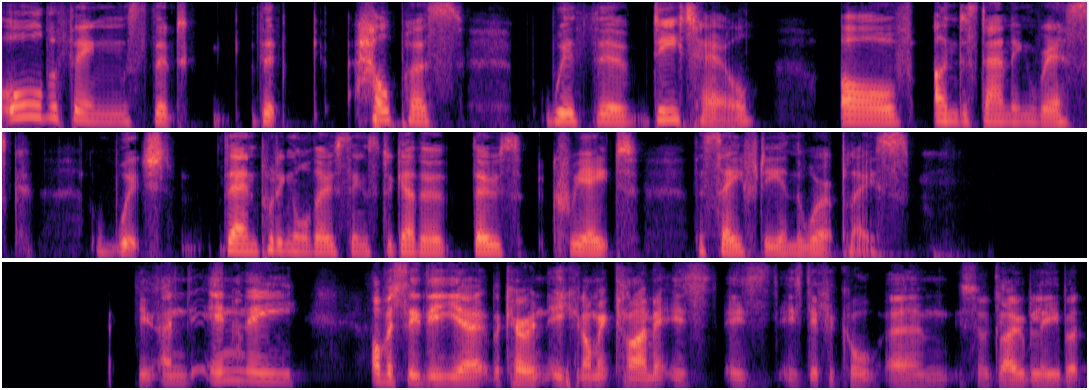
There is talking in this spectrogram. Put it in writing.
all the things that that help us with the detail of understanding risk, which then putting all those things together, those create the safety in the workplace. And in the obviously the uh, the current economic climate is is is difficult um, sort of globally, but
